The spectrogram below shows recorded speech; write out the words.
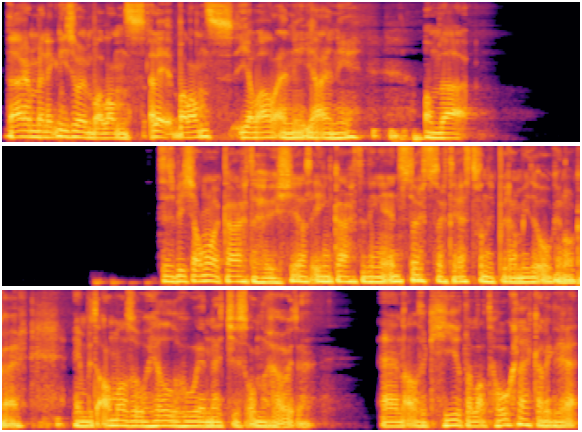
Daarom ben ik niet zo in balans. Allee, balans, jawel en nee, ja en nee. Omdat het is een beetje allemaal een kaartenhuisje. Als één kaart de dingen instort, stort de rest van de piramide ook in elkaar. En je moet allemaal zo heel goed en netjes onderhouden. En als ik hier de lat hoog leg, kan ik de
